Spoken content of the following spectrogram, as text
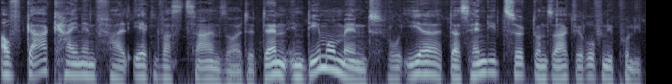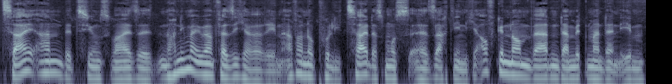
auf gar keinen Fall irgendwas zahlen solltet. Denn in dem Moment, wo ihr das Handy zückt und sagt, wir rufen die Polizei an, beziehungsweise noch nicht mal über einen Versicherer reden, einfach nur Polizei, das muss, äh, sagt die nicht aufgenommen werden, damit man dann eben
